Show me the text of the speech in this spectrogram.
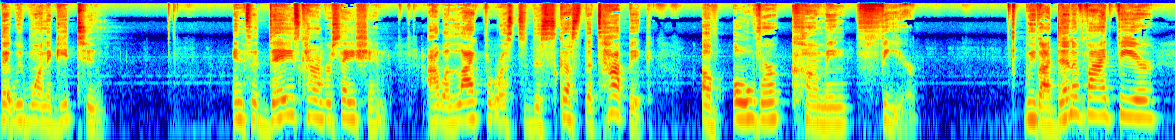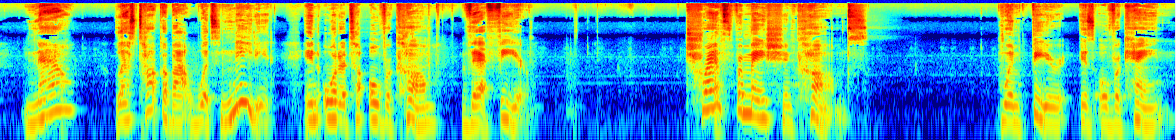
that we want to get to. In today's conversation, I would like for us to discuss the topic of overcoming fear. We've identified fear. Now, let's talk about what's needed in order to overcome that fear. Transformation comes when fear is overcame.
